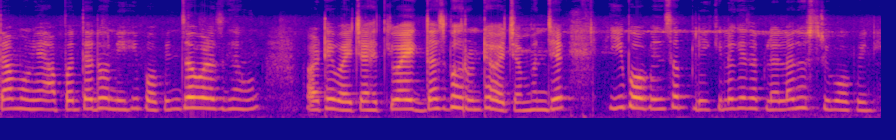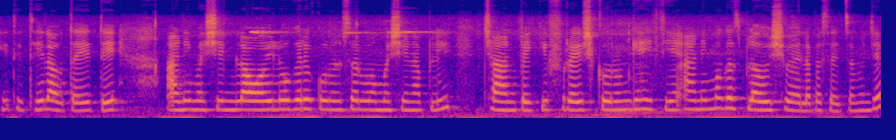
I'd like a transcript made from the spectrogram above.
त्यामुळे आपण त्या दोन्हीही बॉबिन जवळच घेऊन ठेवायच्या आहेत किंवा एकदाच भरून ठेवायच्या. म्हणजे ही बॉबिन संपली की लगेच आपल्याला दुसरी बॉबिन ही तिथे लावता येते. आणि मशीनला ऑइल वगैरे करून सर्व मशीन आपली छानपैकी फ्रेश करून घ्यायची आणि मगच ब्लाऊज शिवायला बसायचं. म्हणजे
